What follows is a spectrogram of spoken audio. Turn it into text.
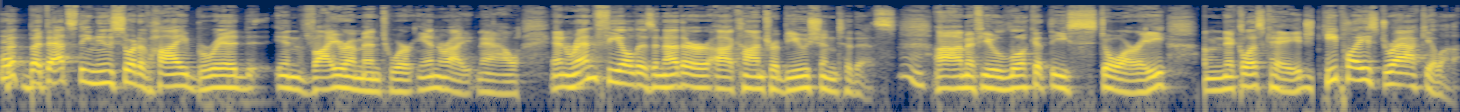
but but that's the new sort of hybrid environment we're in right now, and Renfield is another uh, contribution to this. Hmm. Um, if you look at the story, um, Nicolas Cage he plays Dracula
